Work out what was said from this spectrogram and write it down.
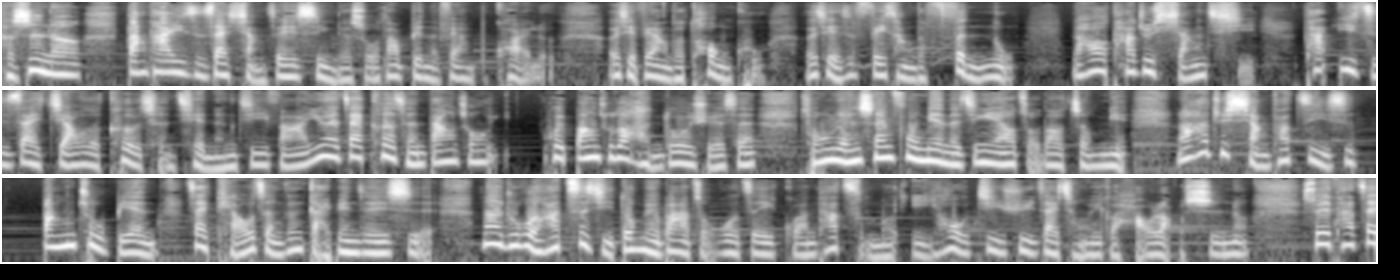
可是呢，当他一直在想这些事情的时候，他变得非常不快乐，而且非常的痛苦，而且是非常的愤怒。然后他就想起他一直在教的课程——潜能激发，因为在课程当中会帮助到很多的学生从人生负面的经验要走到正面。然后他就想他自己是。帮助别人在调整跟改变这些事，那如果他自己都没有办法走过这一关，他怎么以后继续再成为一个好老师呢？所以他在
